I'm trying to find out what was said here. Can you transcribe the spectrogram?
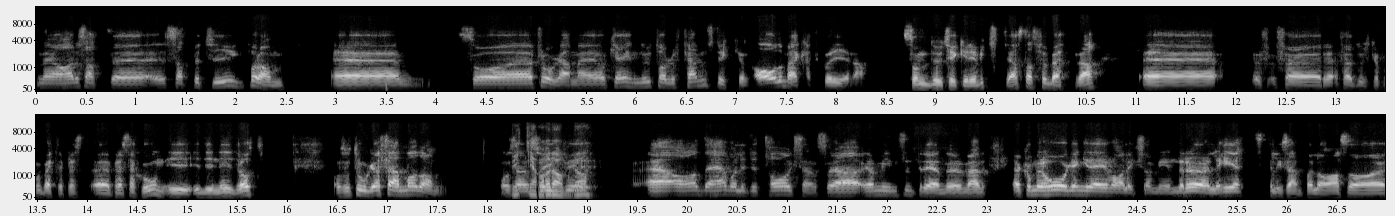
när jag hade satt, eh, satt betyg på dem eh, så frågade jag mig, okej, okay, nu tar du fem stycken av de här kategorierna som du tycker är viktigast att förbättra eh, för, för att du ska få bättre eh, prestation i, i din idrott. Och så tog jag fem av dem. Och Vilka var de då? Ja, det här var lite tag sedan så jag, jag minns inte det nu, men jag kommer ihåg en grej var liksom min rörlighet till exempel. Då. Alltså,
